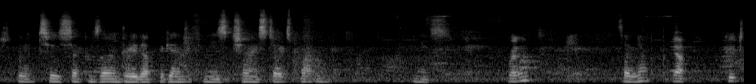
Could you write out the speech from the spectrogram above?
Just give it two seconds. Let him breathe up again from his Cheyne-Stokes pattern. Nice. Ready? So that. Yeah. Good.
